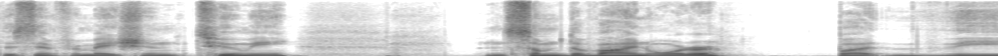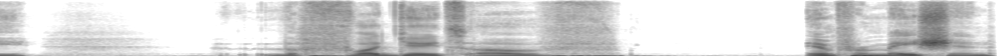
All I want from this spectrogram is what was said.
this information to me in some divine order, but the the floodgates of information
